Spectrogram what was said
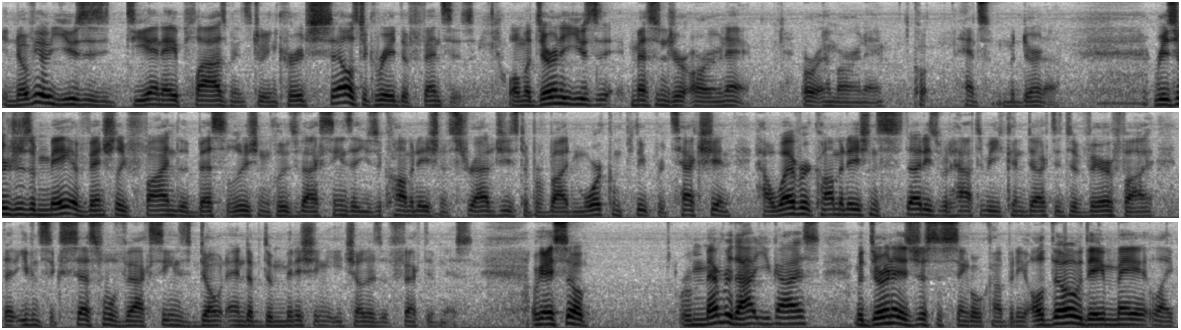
Inovio uses DNA plasmids to encourage cells to create defenses, while Moderna uses messenger RNA or mRNA, hence Moderna. Researchers may eventually find the best solution includes vaccines that use a combination of strategies to provide more complete protection. However, combination studies would have to be conducted to verify that even successful vaccines don't end up diminishing each other's effectiveness. Okay, so remember that, you guys. Moderna is just a single company, although they may like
